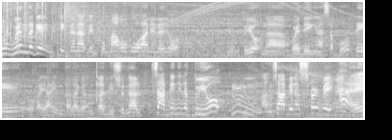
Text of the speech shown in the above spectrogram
To win the game, tignan natin kung makukuha nila yun. Yung tuyo na pwedeng nasa bote o kaya yung talagang tradisyonal. Sabi nila tuyo. Hmm, ang sabi ng survey ay...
